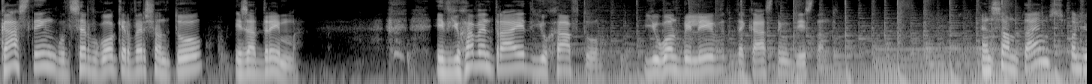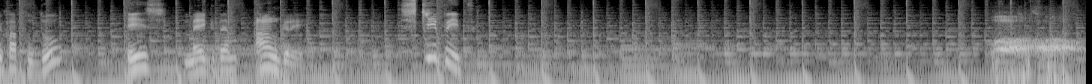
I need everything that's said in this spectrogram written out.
Casting with Surf Walker version 2 is a dream. if you haven't tried, you have to. You won't believe the casting distance. And sometimes all you have to do is make them angry. Skip it! Oh.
